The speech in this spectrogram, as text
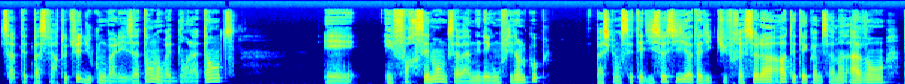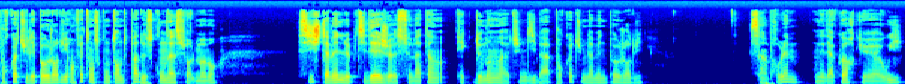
Ça va peut-être pas se faire tout de suite. Du coup on va les attendre. On va être dans l'attente. Et et forcément que ça va amener des conflits dans le couple. Parce qu'on s'était dit ceci, oh, t'as dit que tu ferais cela, ah t'étais comme ça avant, pourquoi tu l'es pas aujourd'hui? En fait, on se contente pas de ce qu'on a sur le moment. Si je t'amène le petit déj euh, ce matin et que demain euh, tu me dis bah pourquoi tu me l'amènes pas aujourd'hui? C'est un problème. On est d'accord que euh, oui,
